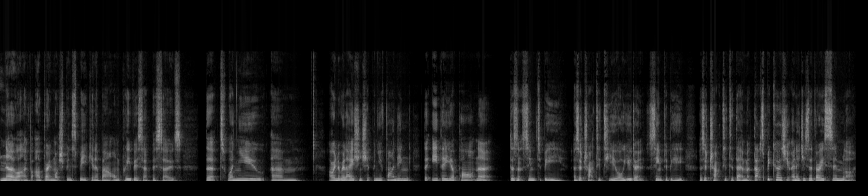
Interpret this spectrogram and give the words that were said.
no, I've, I've very much been speaking about on previous episodes that when you um, are in a relationship and you're finding that either your partner doesn't seem to be as attracted to you or you don't seem to be as attracted to them, that's because your energies are very similar.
